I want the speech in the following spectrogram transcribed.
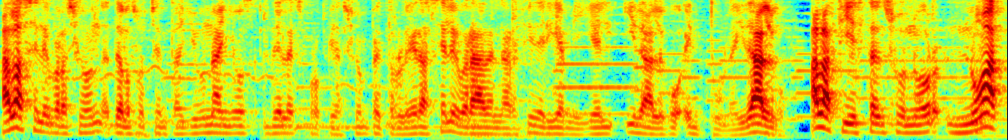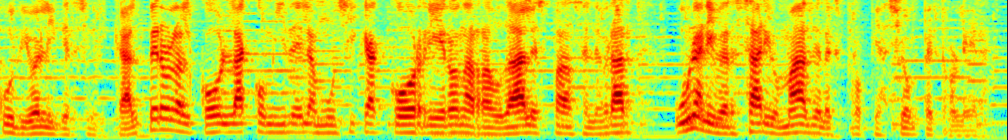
a la celebración de los 81 años de la expropiación petrolera celebrada en la refinería Miguel Hidalgo en Tula Hidalgo. A la fiesta en su honor no acudió el líder sindical, pero el alcohol, la comida y la música corrieron a raudales para celebrar un aniversario más de la expropiación petrolera.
